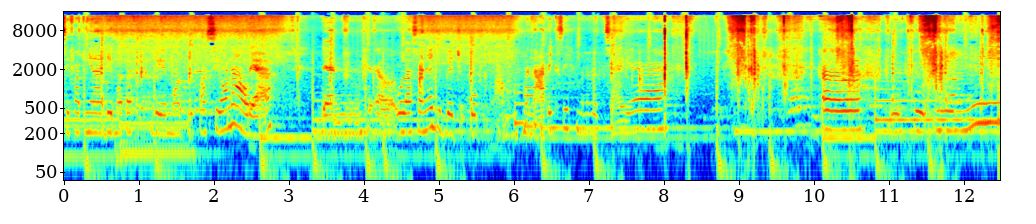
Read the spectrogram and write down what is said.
sifatnya demotivasional ya. Dan uh, ulasannya juga cukup um, menarik sih menurut saya. Uh, buku ini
